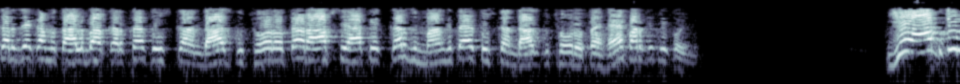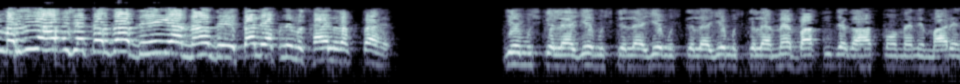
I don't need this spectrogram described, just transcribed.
قرضے کا مطالبہ کرتا ہے، تو اس کا انداز کچھ اور ہوتا ہے، اور آپ سے آ کے قرض مانگتا ہے، تو اس کا انداز کچھ اور ہوتا ہے۔ فرق سے کوئی نہیں۔ یہ آپ کی مرضی آپ اسے قرضہ دیں یا نہ دیں، پہلے اپنے مسائل رکھتا ہے۔ یہ مشکل ہے، یہ مشکل ہے، یہ مشکل ہے، یہ مشکل ہے، میں باقی جگہ ہاتھ پاؤں میں نے مارے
